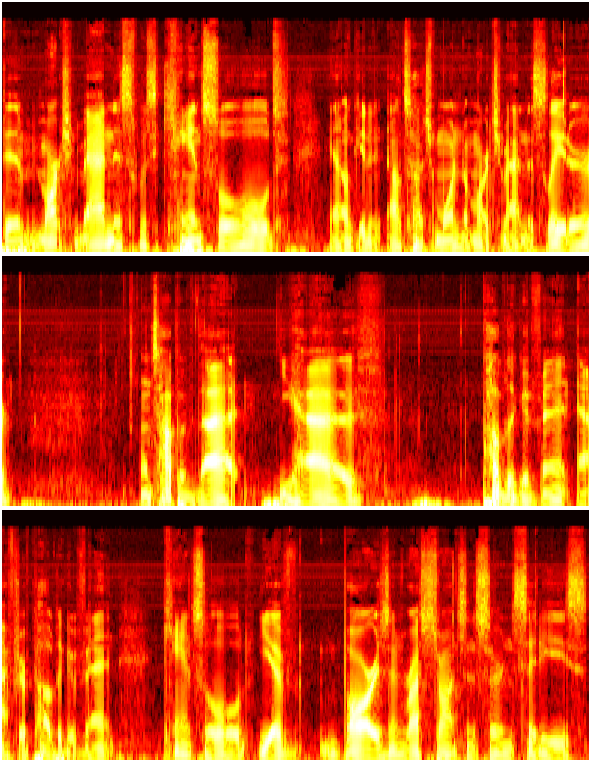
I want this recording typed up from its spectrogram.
the March Madness was canceled, and I'll get I'll touch more on the March Madness later. On top of that, you have public event after public event canceled. You have bars and restaurants in certain cities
